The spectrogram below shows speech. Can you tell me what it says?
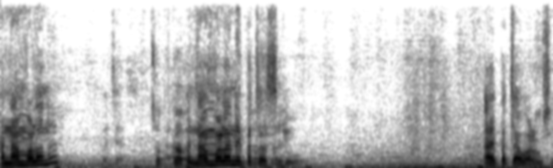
આ નામવાળા ને સબકા નામ વાળા ને પચાસ છે. આ પચાસ વાળું છે.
